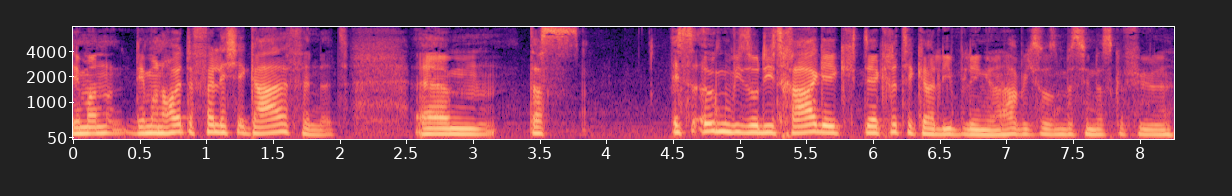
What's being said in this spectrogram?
den man, den man heute völlig egal findet. Ähm, das ist irgendwie so die Tragik der Kritikerlieblinge, habe ich so ein bisschen das Gefühl.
